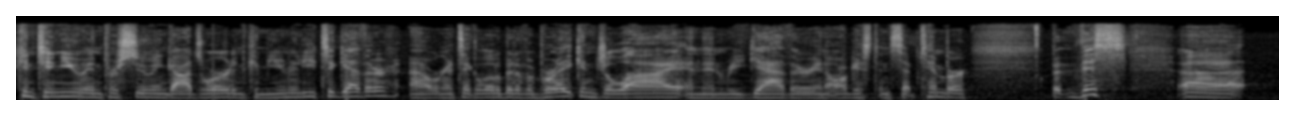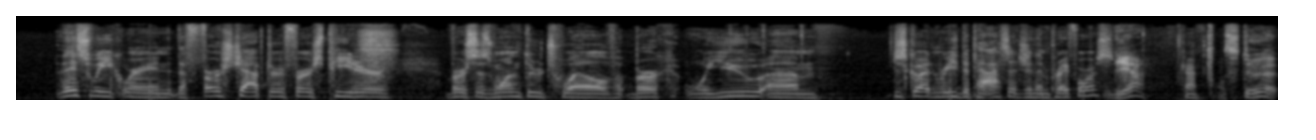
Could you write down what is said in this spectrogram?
continue in pursuing God's Word and community together. Uh, we're going to take a little bit of a break in July, and then regather in August and September. But this uh, this week we're in the first chapter of First Peter, verses one through twelve. Burke, will you? Um, just go ahead and read the passage and then pray for us? Yeah. Okay. Let's do it.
